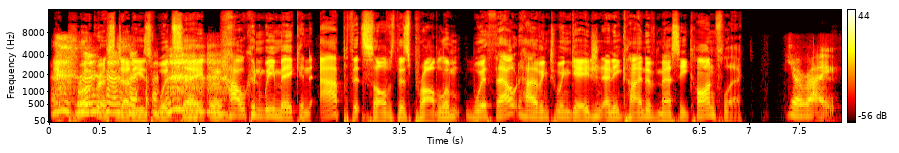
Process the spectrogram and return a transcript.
And progress studies would say, hmm. how can we make an app that solves this problem without having to engage in any kind of messy conflict? You're right.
